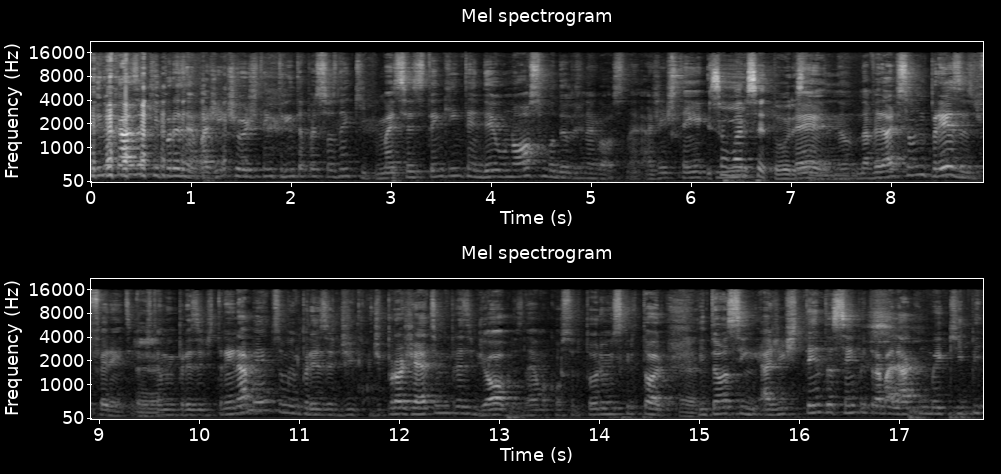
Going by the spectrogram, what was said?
E no caso aqui, por exemplo, a gente hoje tem 30 pessoas na equipe, mas vocês têm que entender o nosso modelo de negócio, né? A gente tem aqui E são vários setores, é, também, né? Na verdade são empresas diferentes. A gente é. tem uma empresa de treinamentos, uma empresa de, de projetos e uma empresa de obras, né? Uma construtora e um escritório. É. Então assim, a gente tenta sempre trabalhar com uma equipe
